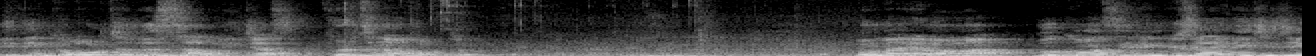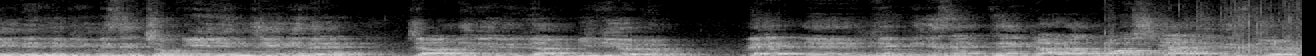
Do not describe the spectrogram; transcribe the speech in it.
Dedim ki ortalığı sallayacağız. Fırtına koptu. Umarım ama bu konserin güzel geçeceğini, hepimizin çok eğleneceğini de canı gönülden biliyorum. Ve e, hepinize tekrardan hoş geldiniz diyorum.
